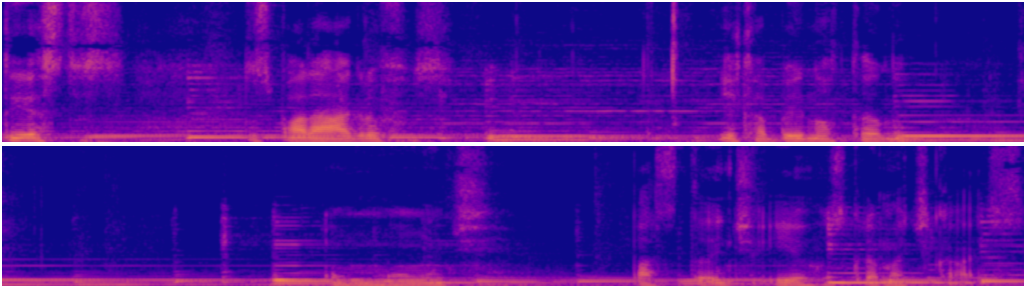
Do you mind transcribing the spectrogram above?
textos, dos parágrafos e acabei notando um monte, bastante erros gramaticais.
